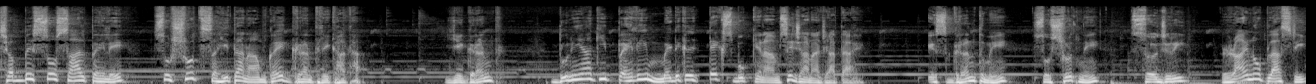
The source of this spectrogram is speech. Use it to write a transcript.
2600 साल पहले सुश्रुत संहिता नाम का एक ग्रंथ लिखा था। यह ग्रंथ दुनिया की पहली मेडिकल टेक्स्ट बुक के नाम से जाना जाता है। इस ग्रंथ में सुश्रुत ने सर्जरी राइनोप्लास्टी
